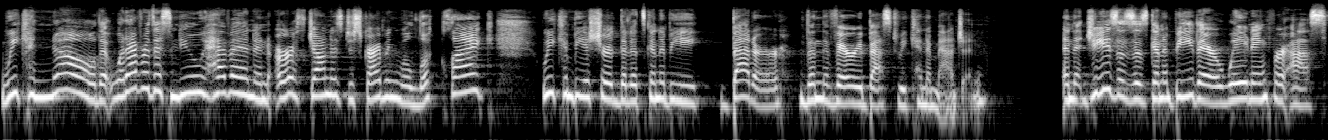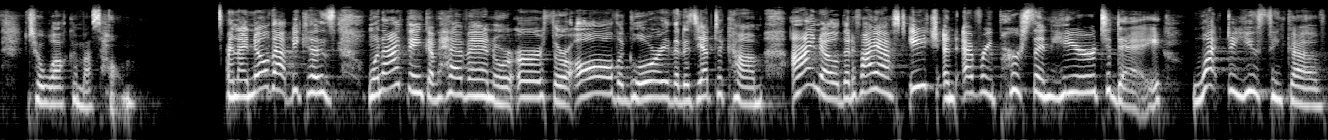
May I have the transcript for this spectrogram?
we can know that whatever this new heaven and earth John is describing will look like, we can be assured that it's going to be better than the very best we can imagine and that Jesus is going to be there waiting for us to welcome us home. And I know that because when I think of heaven or earth or all the glory that is yet to come, I know that if I asked each and every person here today, what do you think of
